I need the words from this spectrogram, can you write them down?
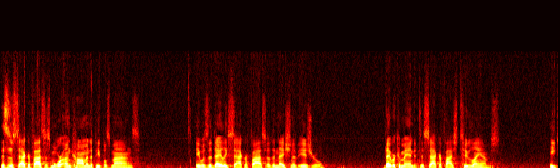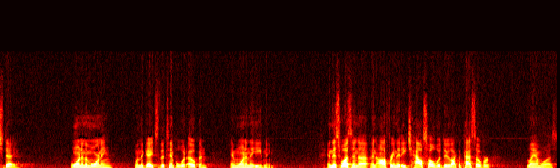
this is a sacrifice that's more uncommon to people's minds. It was the daily sacrifice of the nation of Israel. They were commanded to sacrifice two lambs each day one in the morning when the gates of the temple would open, and one in the evening. And this wasn't a, an offering that each household would do like the Passover lamb was.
